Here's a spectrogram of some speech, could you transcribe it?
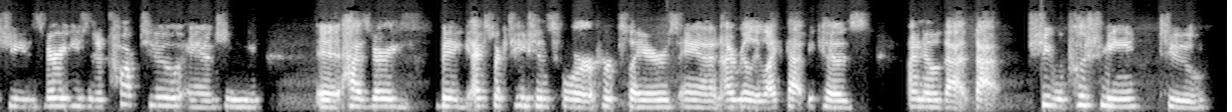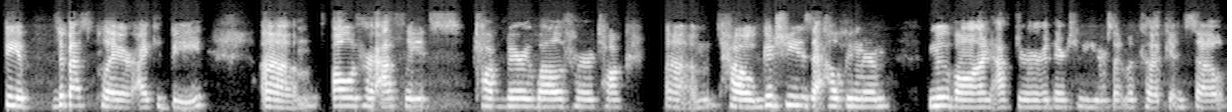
she's very easy to talk to, and she it has very big expectations for her players, and I really like that because I know that that she will push me to be a, the best player I could be. Um, all of her athletes talk very well of her, talk um, how good she is at helping them move on after their two years at McCook. And so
